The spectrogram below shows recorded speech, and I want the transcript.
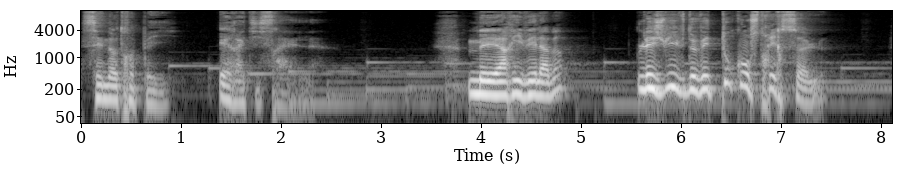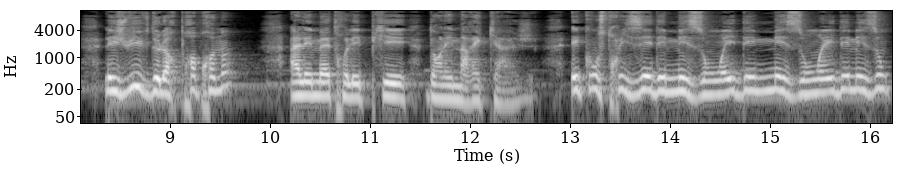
C'est notre pays, Eret Israël. Mais arrivés là-bas, les Juifs devaient tout construire seuls. Les Juifs de leurs propres mains allaient mettre les pieds dans les marécages et construisaient des maisons et des maisons et des maisons.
